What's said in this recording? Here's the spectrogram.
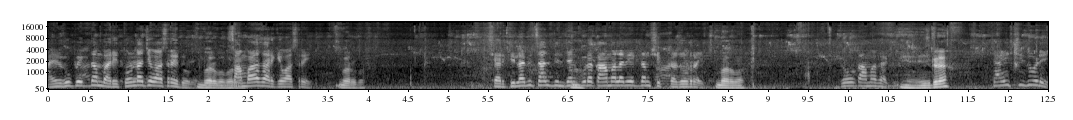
आणि रूप एकदम भारी तोंडाचे वासर दोघं. बरोबर बरोबर. सांभाळासारखे वासर बरोबर. शर्तीला बी चालतील त्यांनी पुढे कामाला बी एकदम शिक्का जोड राहील. बरोबर. जो कामासाठी. हे इकडं? चाळीसची जोड आहे.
